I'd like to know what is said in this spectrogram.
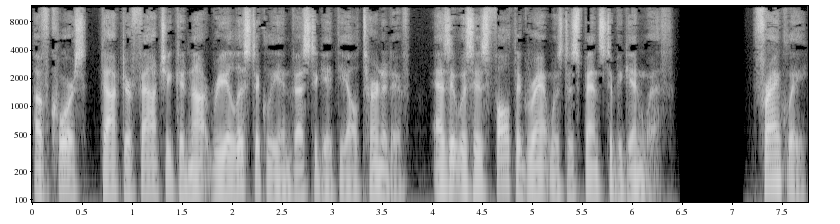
Of course, Dr. Fauci could not realistically investigate the alternative, as it was his fault the grant was dispensed to begin with. Frankly,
